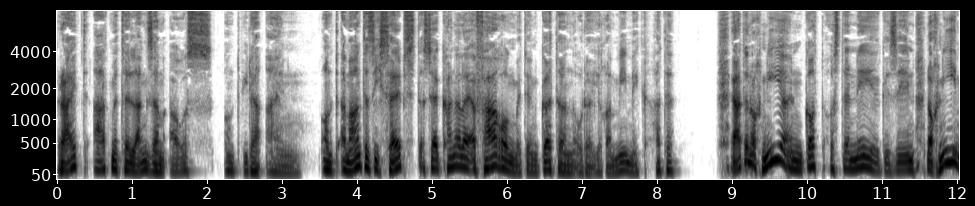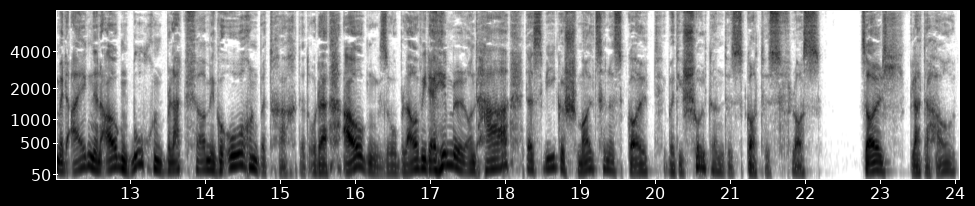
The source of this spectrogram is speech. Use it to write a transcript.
Reit atmete langsam aus und wieder ein und ermahnte sich selbst, dass er keinerlei Erfahrung mit den Göttern oder ihrer Mimik hatte. Er hatte noch nie einen Gott aus der Nähe gesehen, noch nie mit eigenen Augen buchenblattförmige Ohren betrachtet oder Augen so blau wie der Himmel und Haar, das wie geschmolzenes Gold über die Schultern des Gottes floss. Solch glatte Haut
